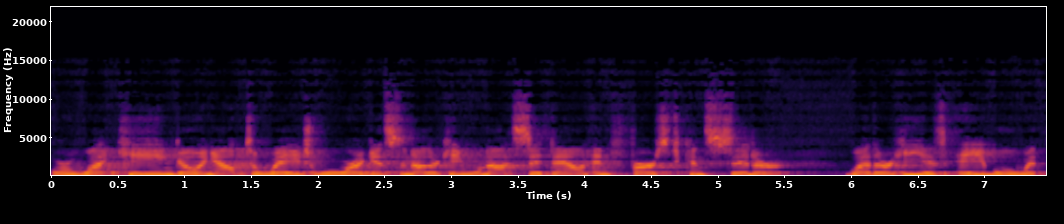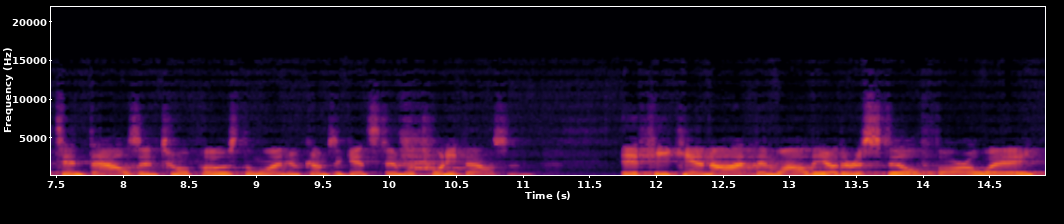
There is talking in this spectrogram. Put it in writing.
Or what king going out to wage war against another king will not sit down and first consider whether he is able with 10,000 to oppose the one who comes against him with 20,000. If he cannot, then while the other is still far away,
